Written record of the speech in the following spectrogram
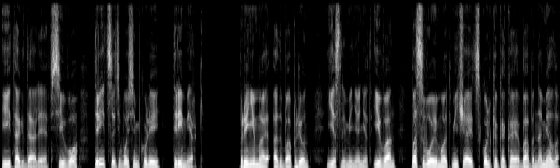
и так далее. Всего тридцать восемь кулей, три мерки. Принимая от баб лен, если меня нет, Иван по-своему отмечает, сколько какая баба намяла,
